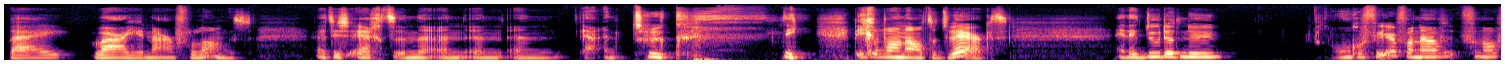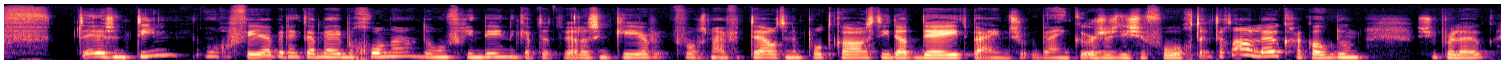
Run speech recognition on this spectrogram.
bij waar je naar verlangt. Het is echt een, een, een, een, ja, een truc die, die gewoon altijd werkt. En ik doe dat nu ongeveer vanaf, vanaf 2010 ongeveer ben ik daarmee begonnen door een vriendin. Ik heb dat wel eens een keer volgens mij verteld in een podcast die dat deed bij een, bij een cursus die ze volgde. En ik dacht, oh leuk, ga ik ook doen. Superleuk.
